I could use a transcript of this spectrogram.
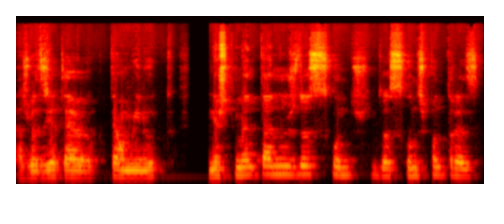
às vezes ia até, até um minuto. Neste momento está nos 12 segundos, 12 segundos, ponto 13.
